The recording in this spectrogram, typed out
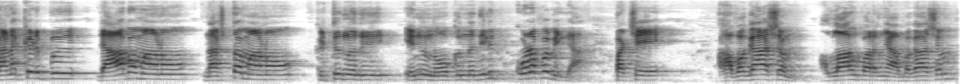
കണക്കെടുപ്പ് ലാഭമാണോ നഷ്ടമാണോ കിട്ടുന്നത് എന്ന് നോക്കുന്നതിൽ കുഴപ്പമില്ല. പക്ഷേ അവകാശം അള്ളാഹു പറഞ്ഞ അവകാശം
